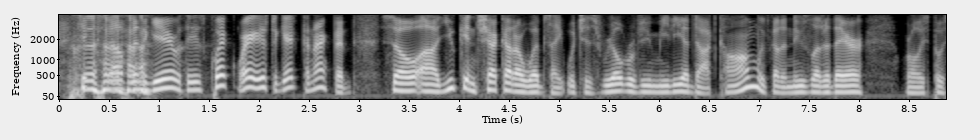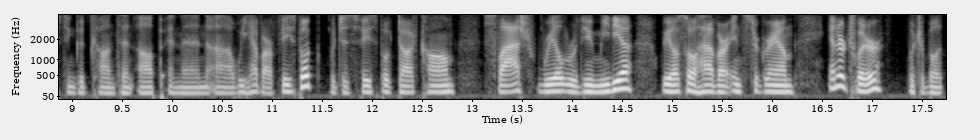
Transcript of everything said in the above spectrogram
Kick yourself into gear with these quick ways to get connected. So uh, you can check out our website, which is reelreviewmedia.com. We've got a newsletter there. We're always posting good content up. And then uh, we have our Facebook, which is facebook.com slash Reel Review Media. We also have our Instagram and our Twitter, which are both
